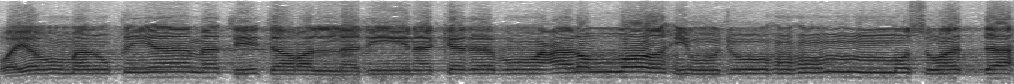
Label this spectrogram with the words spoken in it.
ويوم القيامة ترى الذين كذبوا على الله وجوههم مسودة.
